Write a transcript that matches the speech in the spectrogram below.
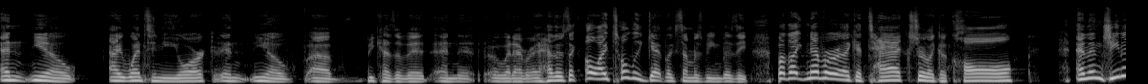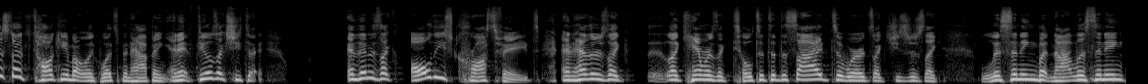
and you know I went to New York and you know uh, because of it and uh, or whatever. And Heather's like oh I totally get like summers being busy, but like never like a text or like a call. And then Gina starts talking about like what's been happening, and it feels like she's. And then it's like all these crossfades, and Heather's like, like camera's like tilted to the side to where it's like she's just like listening but not listening.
